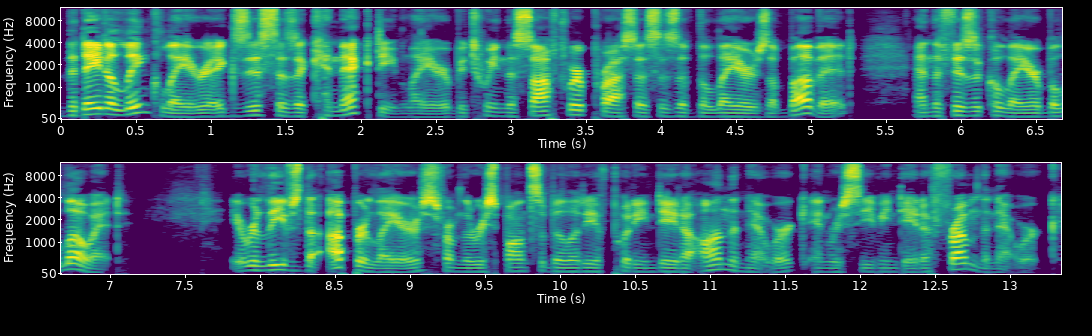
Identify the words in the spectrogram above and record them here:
The data link layer exists as a connecting layer between the software processes of the layers above it and the physical layer below it. It relieves the upper layers from the responsibility of putting data on the network and receiving data from the network.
